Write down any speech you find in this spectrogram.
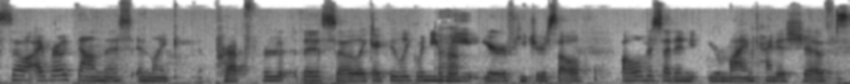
so I wrote down this in like prep for this. So like I feel like when you meet your future self, all of a sudden your mind kind of shifts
